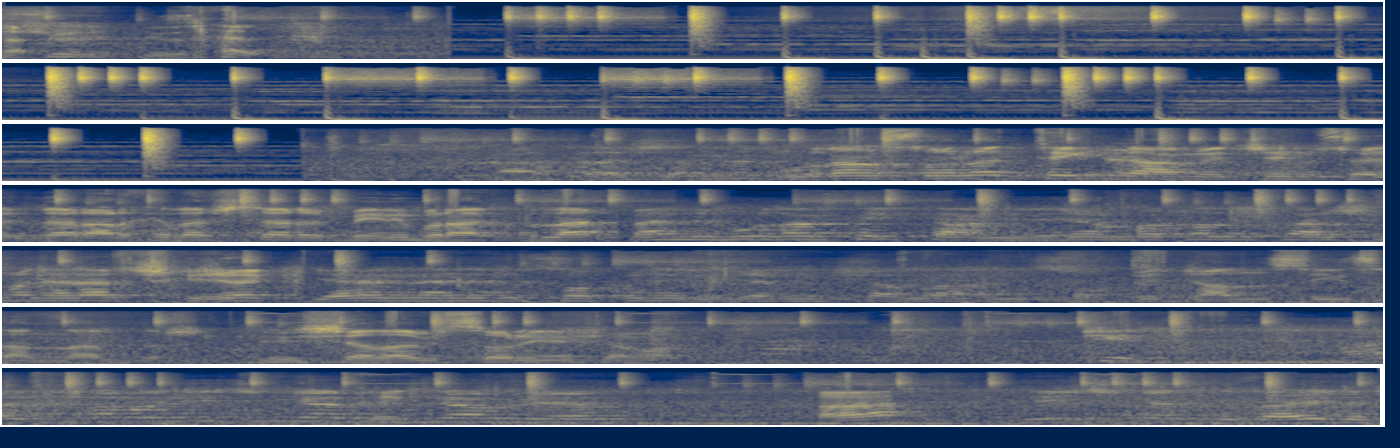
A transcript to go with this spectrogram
düşün. Güzel. Arkadaşlar buradan sonra tek devam edeceğimi söylediler. Arkadaşlar beni bıraktılar. Ben de buradan tek devam edeceğim. Bakalım karşıma neler çıkacak. Gelenlerle de sohbet edeceğim. İnşallah hani sohbet canlısı insanlardır. İnşallah bir sorun yaşamam. Kim? Hadi baba ne için geldin Peki. ya buraya? Ha? Ne için geldin? Hayırdır?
